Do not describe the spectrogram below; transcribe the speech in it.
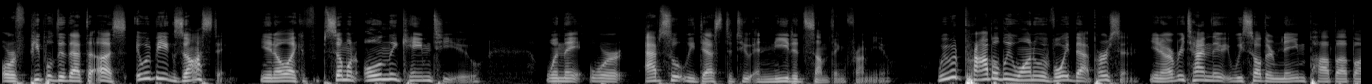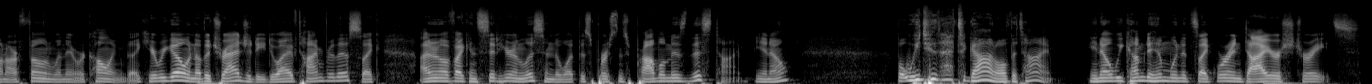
or if people did that to us, it would be exhausting. You know, like if someone only came to you when they were absolutely destitute and needed something from you we would probably want to avoid that person. You know, every time they, we saw their name pop up on our phone when they were calling, be like, here we go, another tragedy. Do I have time for this? Like, I don't know if I can sit here and listen to what this person's problem is this time, you know? But we do that to God all the time. You know, we come to Him when it's like we're in dire straits.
